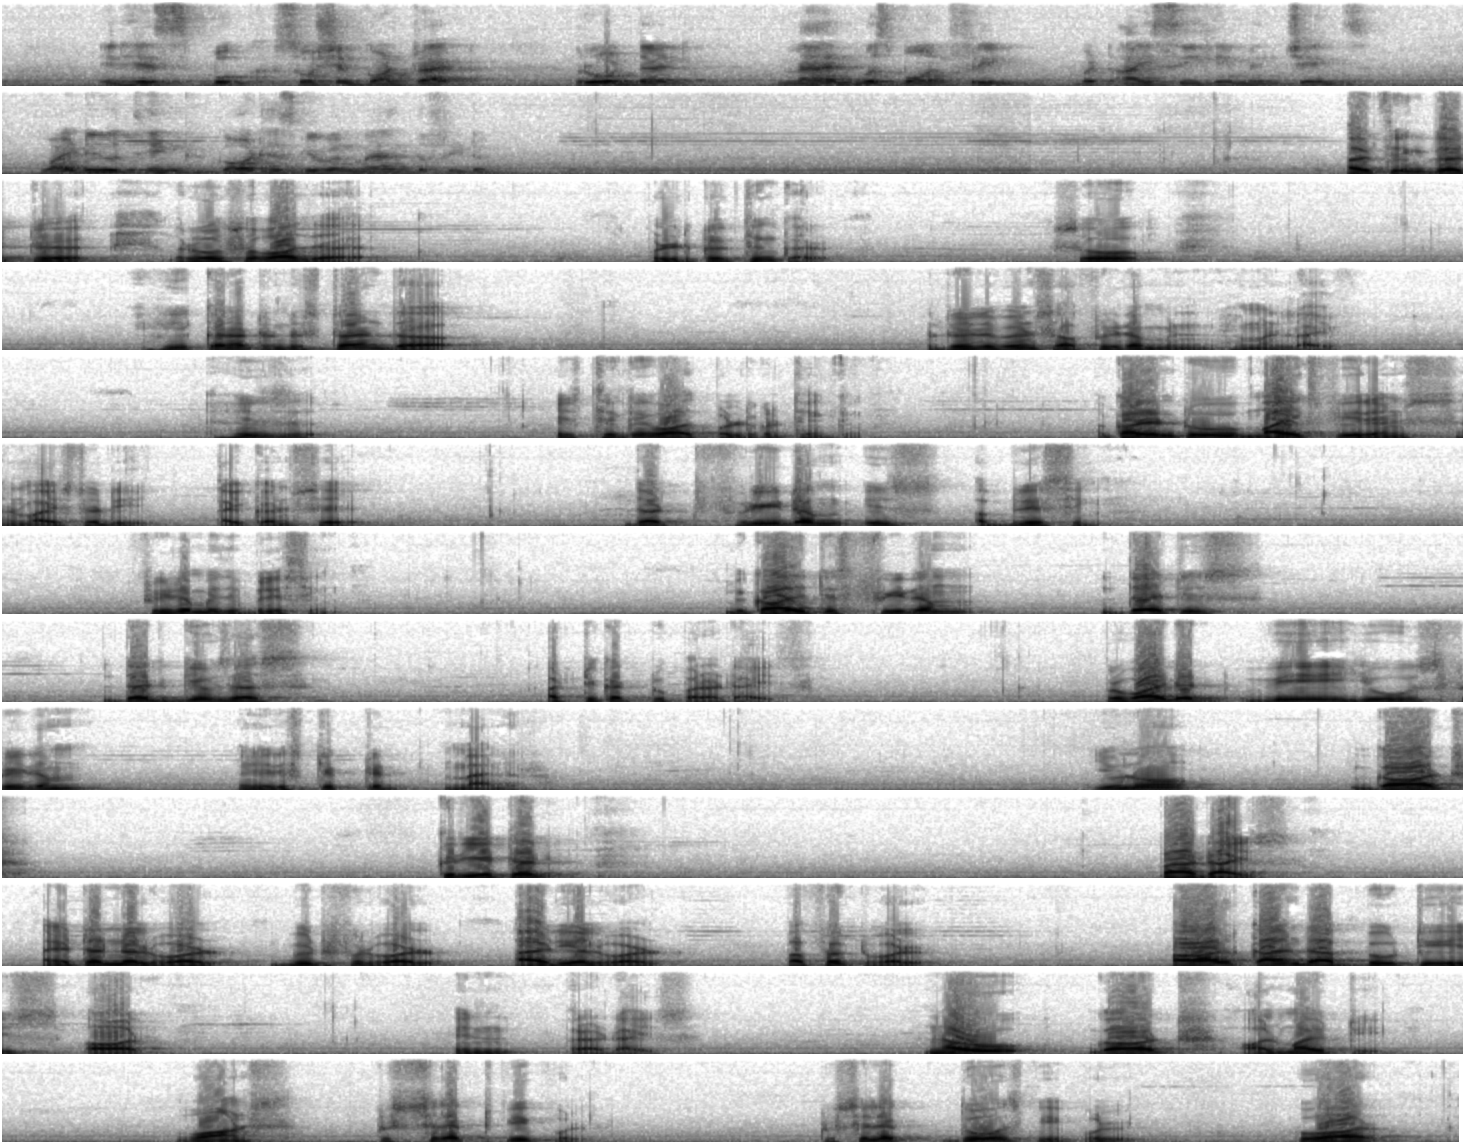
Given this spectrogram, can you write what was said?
in his book Social Contract, wrote that man was born free, but I see him in chains. Why do you think God has given man the freedom? I think that uh, Rousseau was a political thinker, so he cannot understand the relevance of freedom in human life. His thinking was political thinking. According to my experience and my study, I can say that freedom is a blessing. Freedom is a blessing because it is freedom that gives us a ticket to paradise provided we use freedom in a restricted manner. You know, God created paradise, an eternal world, beautiful world, ideal world, perfect world. All kind of beauties are in paradise. Now God Almighty wants to select people, to select those people who are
